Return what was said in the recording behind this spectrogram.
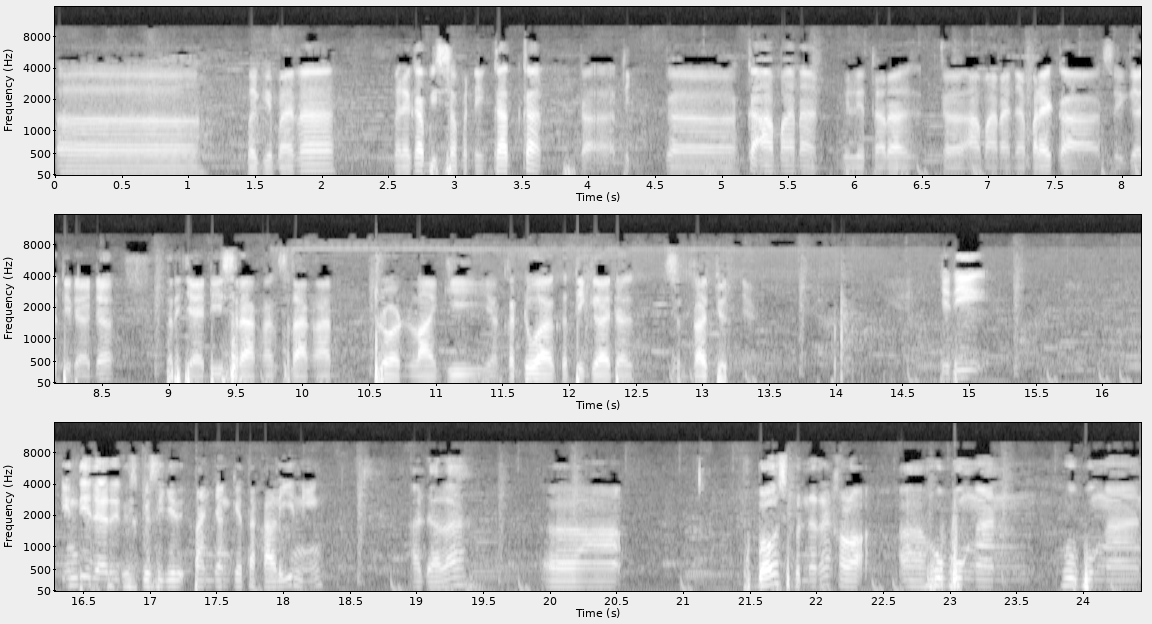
eh bagaimana mereka bisa meningkatkan ke, ke- keamanan militer keamanannya mereka sehingga tidak ada terjadi serangan-serangan drone lagi yang kedua ketiga dan selanjutnya. Jadi inti dari diskusi panjang kita kali ini adalah eh, bahwa sebenarnya kalau eh, hubungan hubungan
